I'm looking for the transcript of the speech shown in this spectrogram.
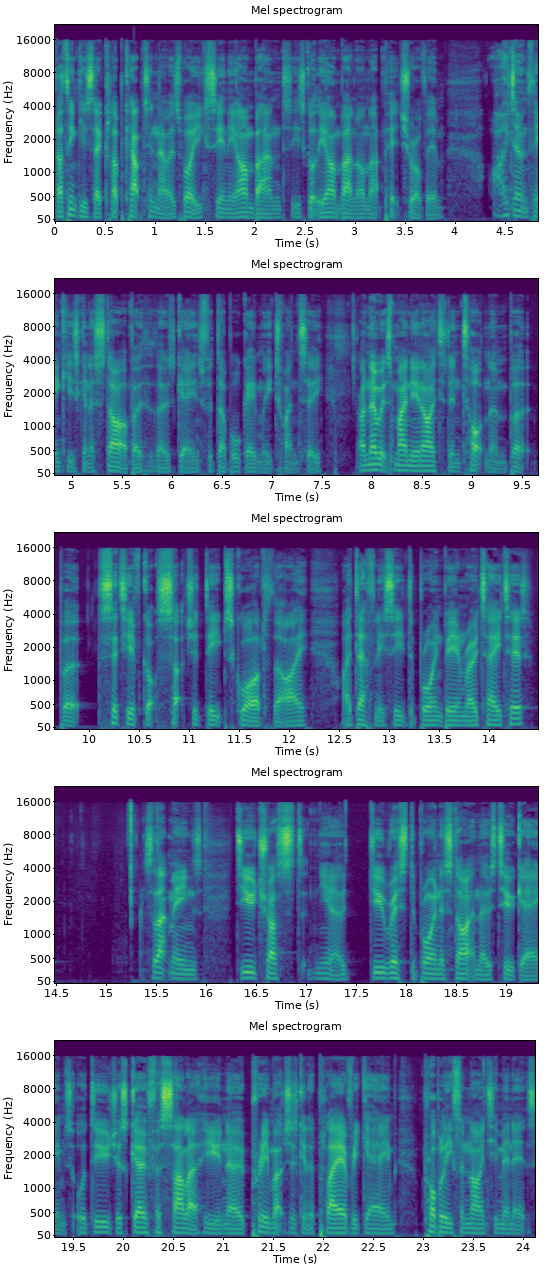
I think he's their club captain now as well. You can see in the armband, he's got the armband on that picture of him. I don't think he's going to start both of those games for double game week 20. I know it's Man United and Tottenham, but but City have got such a deep squad that I, I definitely see De Bruyne being rotated. So that means, do you trust, you know, do you risk De Bruyne starting those two games, or do you just go for Salah, who you know pretty much is going to play every game, probably for 90 minutes,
